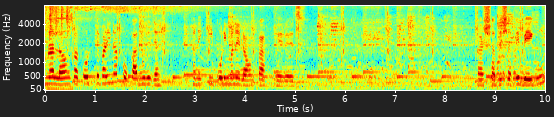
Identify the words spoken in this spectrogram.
আমরা লঙ্কা করতে পারি না, পোকা ধরে যায়। এখানে কি পরিমাণে লঙ্কা হয়ে রয়েছে? তার সাথে সাথে বেগুন।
